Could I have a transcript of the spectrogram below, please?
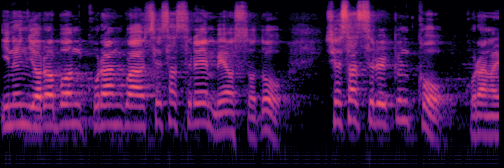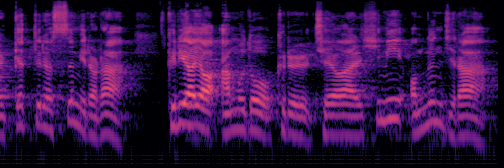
이는 여러 번 고랑과 쇠사슬에 매었어도 쇠사슬을 끊고 고랑을 깨뜨렸음이러라 그리하여 아무도 그를 제어할 힘이 없는지라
